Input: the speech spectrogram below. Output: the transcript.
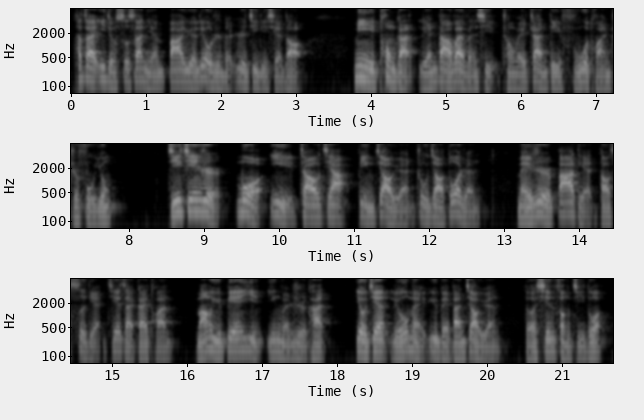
他在一九四三年八月六日的日记里写道：“密痛感联大外文系成为战地服务团之附庸，即今日莫亦招家并教员助教多人，每日八点到四点皆在该团，忙于编印英文日刊，又兼留美预备班教员，得薪俸极多。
